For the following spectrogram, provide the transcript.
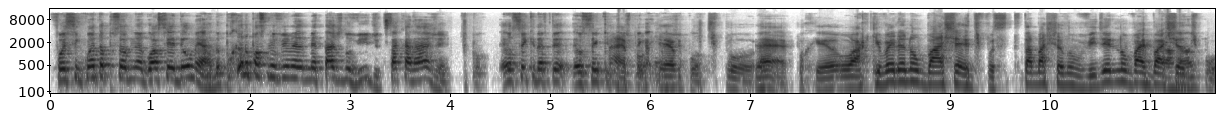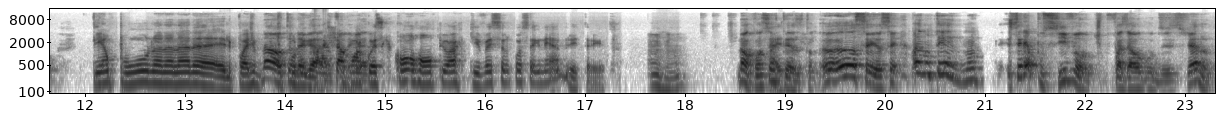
foi 50% do negócio e aí deu merda. Por que eu não posso ver metade do vídeo? Que sacanagem. Tipo, eu sei que deve ter. Eu sei que É, porque, tipo. tipo, é, porque o arquivo ele não baixa, tipo, se tu tá baixando um vídeo, ele não vai baixando, Aham. tipo, tempo 1, nananana, ele pode Não, tipo, ligado, baixar alguma coisa que corrompe o arquivo e você não consegue nem abrir, tá ligado? Uhum. Não, com certeza. Eu, eu sei, eu sei. Mas não tem. não- seria possível, tipo, fazer algo desse gênero?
